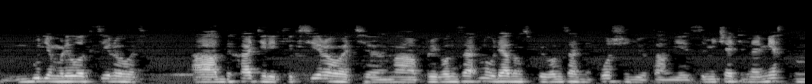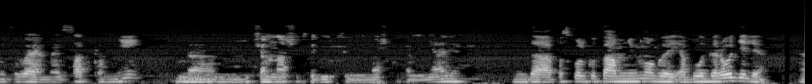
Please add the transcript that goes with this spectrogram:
будем релаксировать, а отдыхать и рефлексировать э, на привокзаль... ну, рядом с привокзальной площадью. Там есть замечательное место, называемое Сад камней. Да. Причем нашу традицию немножко поменяли. Да, поскольку там немного и облагородили э,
